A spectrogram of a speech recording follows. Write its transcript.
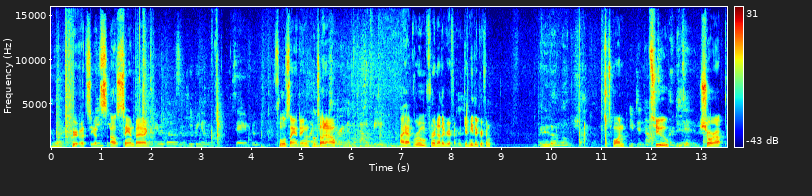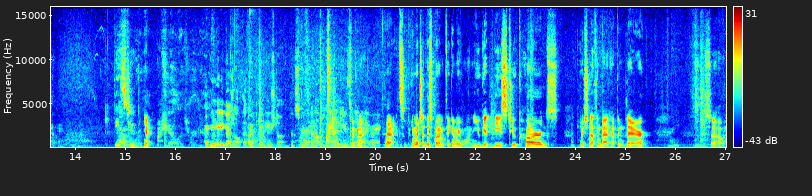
You want, here, Let's see. Thank Let's, I'll sandbag me with those and keeping them safe and. Fool's Landing. allowing So now Bring them without a fee. I have room for another Griffin. Give me the Griffin. I did unload the shotgun. That's one. You did not. Two. I You did. did. Shore up. Okay. I These don't two. know where Yep. Shell is right I can get you guys off that We have island if you're plenty. stuck. I don't plan on using So them can I. anyway. All right. So pretty much at this point, I'm thinking we won. You get these two cards, Okay. which nothing bad happened there. Right. So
